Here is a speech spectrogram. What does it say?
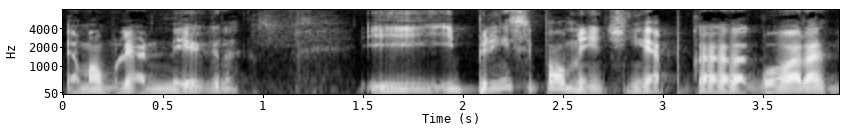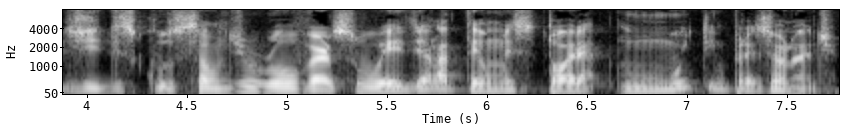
é uma mulher negra. E, e, principalmente em época agora de discussão de Roe versus Wade, ela tem uma história muito impressionante.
